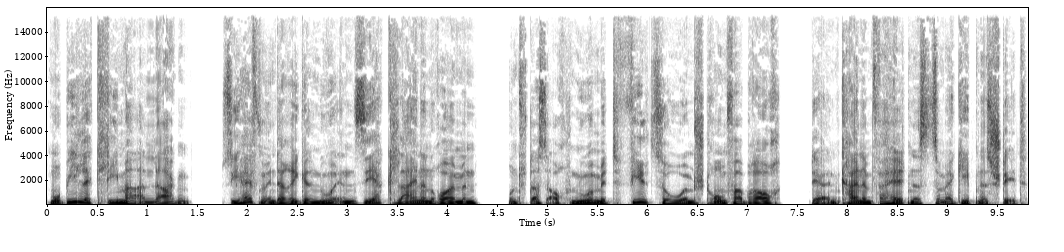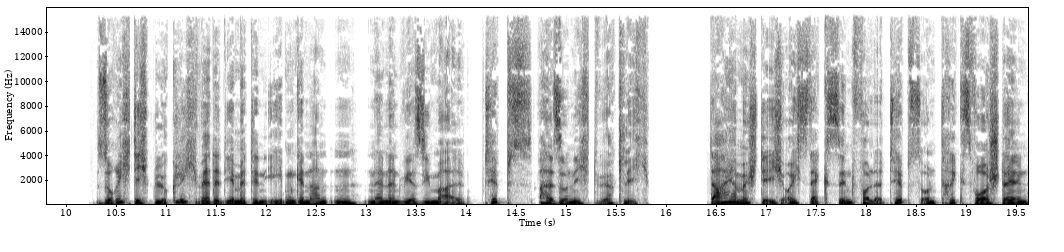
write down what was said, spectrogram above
Mobile Klimaanlagen. Sie helfen in der Regel nur in sehr kleinen Räumen und das auch nur mit viel zu hohem Stromverbrauch, der in keinem Verhältnis zum Ergebnis steht. So richtig glücklich werdet ihr mit den eben genannten, nennen wir sie mal, Tipps, also nicht wirklich. Daher möchte ich euch sechs sinnvolle Tipps und Tricks vorstellen,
